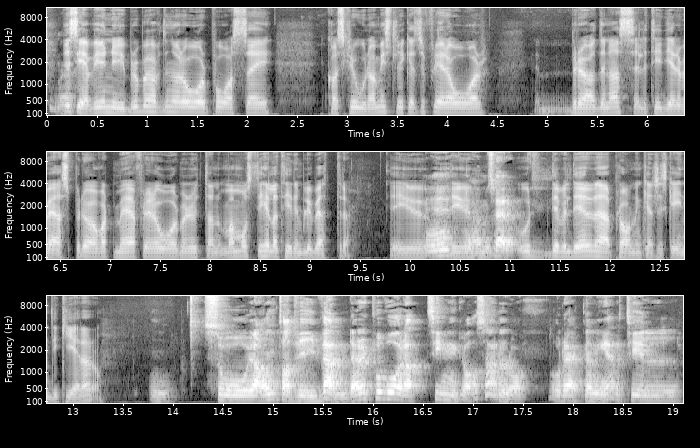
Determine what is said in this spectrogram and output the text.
Det ser vi ju, Nybro behövde några år på sig Karlskrona har misslyckats i flera år brödernas eller tidigare Väsby har varit med flera år men utan man måste hela tiden bli bättre Det är ju, mm, det är ju ja, det. och det är väl det den här planen kanske ska indikera då Mm. Så jag antar att vi vänder på våra timglas här nu då och räknar ner till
